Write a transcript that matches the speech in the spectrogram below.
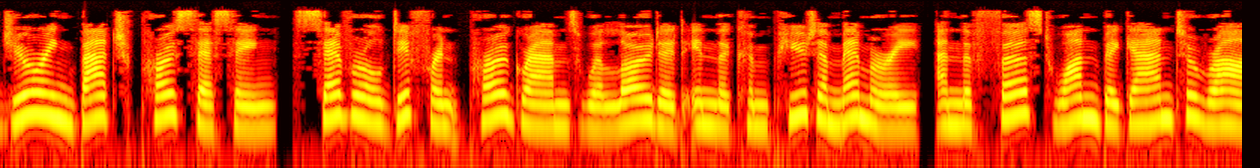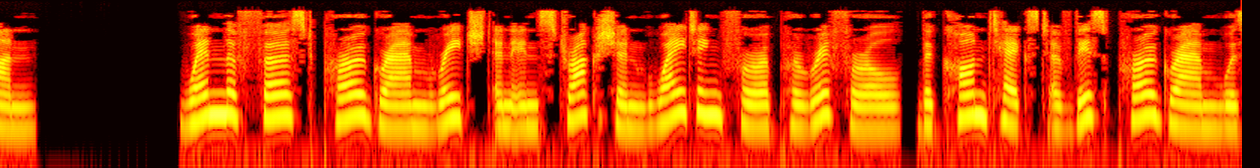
During batch processing, several different programs were loaded in the computer memory, and the first one began to run. When the first program reached an instruction waiting for a peripheral, the context of this program was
